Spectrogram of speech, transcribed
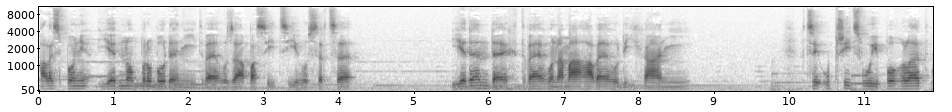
alespoň jedno probodení tvého zápasícího srdce, jeden dech tvého namáhavého dýchání, chci upřít svůj pohled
